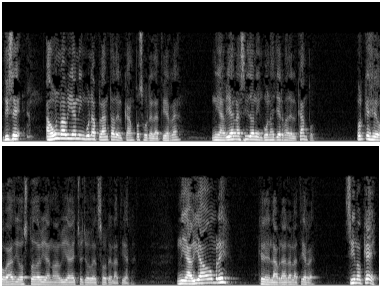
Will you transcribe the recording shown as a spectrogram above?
Dice, aún no había ninguna planta del campo sobre la tierra, ni había nacido ninguna hierba del campo, porque Jehová Dios todavía no había hecho llover sobre la tierra. Ni había hombre que labrara la tierra, sino que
